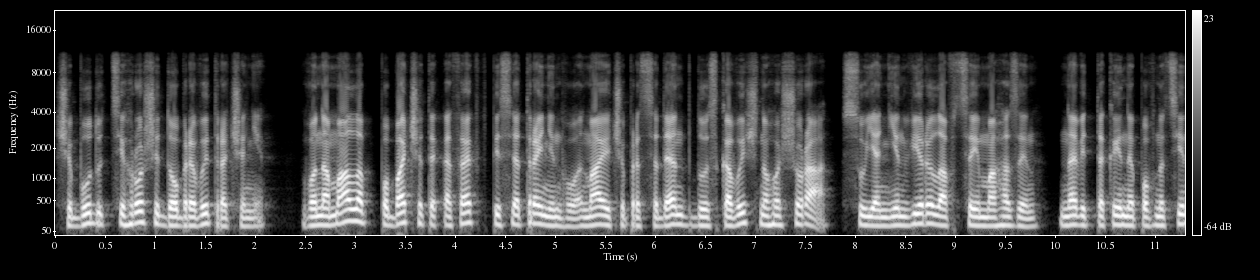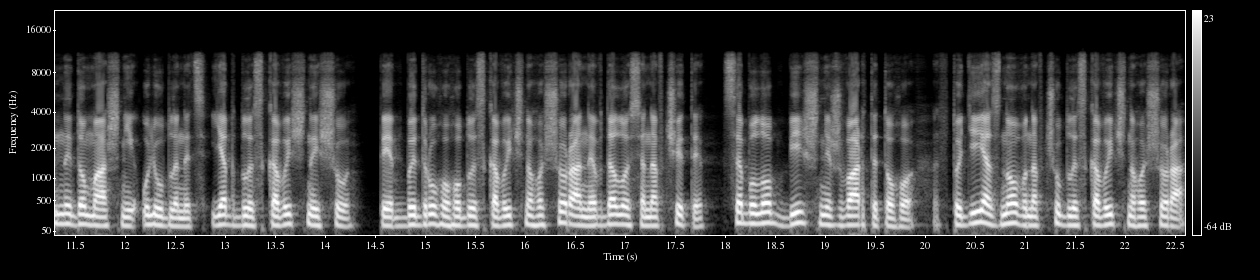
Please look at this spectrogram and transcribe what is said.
чи будуть ці гроші добре витрачені. Вона мала б побачити ефект після тренінгу, маючи прецедент блискавичного щура. Суянін вірила в цей магазин. Навіть такий неповноцінний домашній улюбленець, як блискавичний щур. Якби другого блискавичного щура не вдалося навчити, це було б більш ніж варте того. Тоді я знову навчу блискавичного щура.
